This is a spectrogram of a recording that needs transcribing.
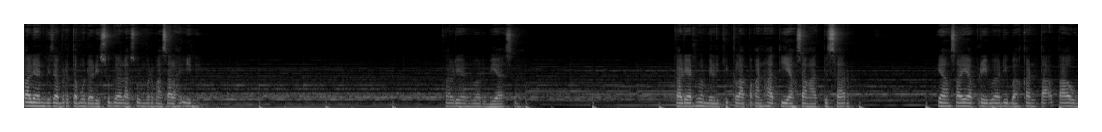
kalian bisa bertemu dari segala sumber masalah ini. Kalian luar biasa. Kalian memiliki kelapangan hati yang sangat besar, yang saya pribadi bahkan tak tahu,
